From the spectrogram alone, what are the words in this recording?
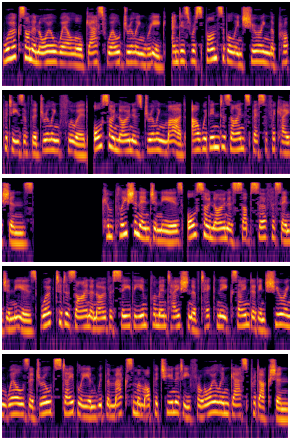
works on an oil well or gas well drilling rig, and is responsible ensuring the properties of the drilling fluid, also known as drilling mud, are within design specifications. Completion engineers also known as subsurface engineers work to design and oversee the implementation of techniques aimed at ensuring wells are drilled stably and with the maximum opportunity for oil and gas production.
